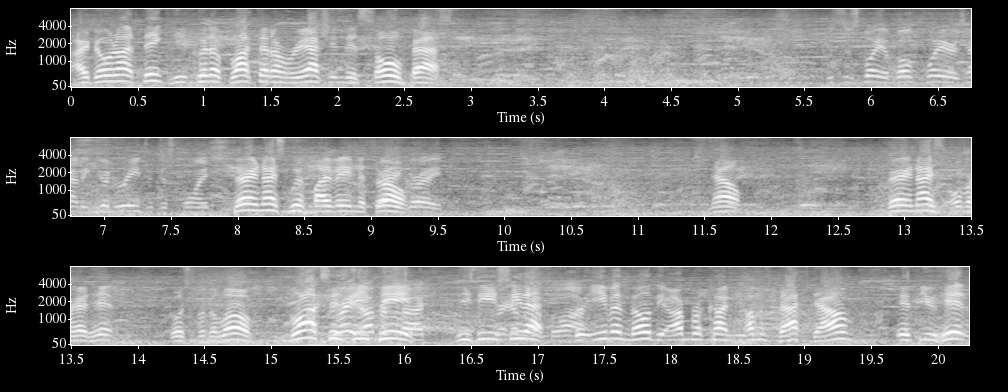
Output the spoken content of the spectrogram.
I do not think he could have blocked that on reaction this so fast. Display of both players having good reads at this point. Very nice whip 5 8 to Very throw. great. Now, very nice overhead hit. Goes for the low. Blocks his Great DP. uppercut. You see, you see that? block. But even though the uppercut comes back down, if you hit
